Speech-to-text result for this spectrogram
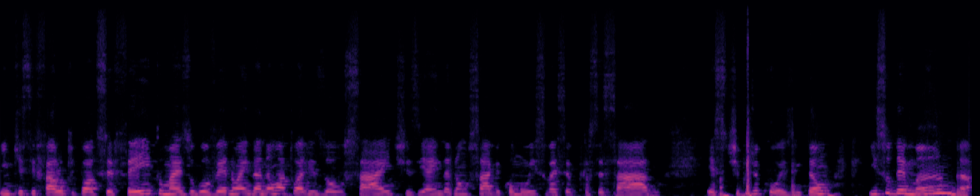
em que se fala o que pode ser feito, mas o governo ainda não atualizou os sites e ainda não sabe como isso vai ser processado esse tipo de coisa. Então, isso demanda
